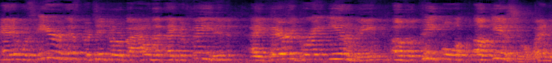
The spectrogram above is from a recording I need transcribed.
And it was here in this particular battle that they defeated a very great enemy of the people of Israel. And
